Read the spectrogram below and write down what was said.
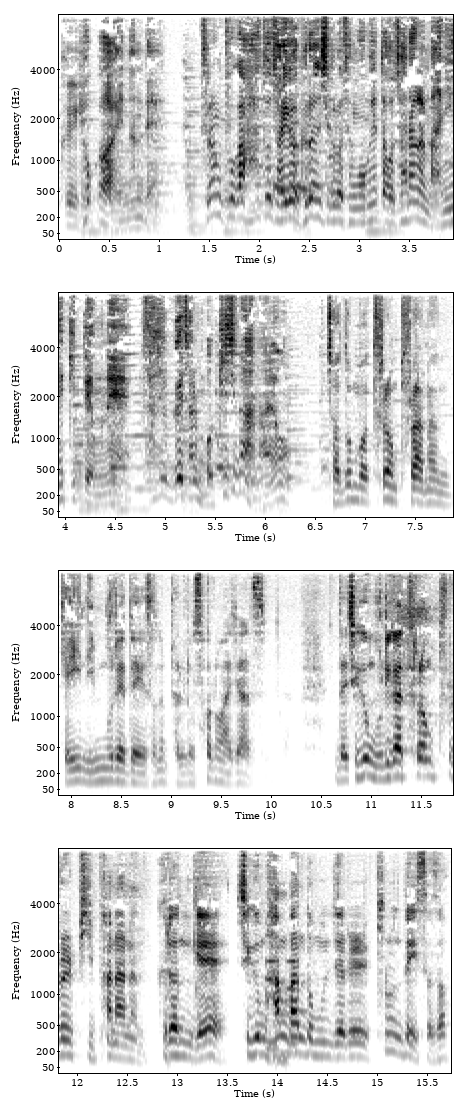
그 효과가 있는데 트럼프가 하도 자기가 그런 식으로 성공했다고 자랑을 많이 했기 때문에 사실 그게 잘 먹히지는 않아요. 저도 뭐 트럼프라는 개인 인물에 대해서는 별로 선호하지 않습니다. 근데 지금 우리가 트럼프를 비판하는 그런 게 지금 한반도 문제를 푸는 데 있어서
